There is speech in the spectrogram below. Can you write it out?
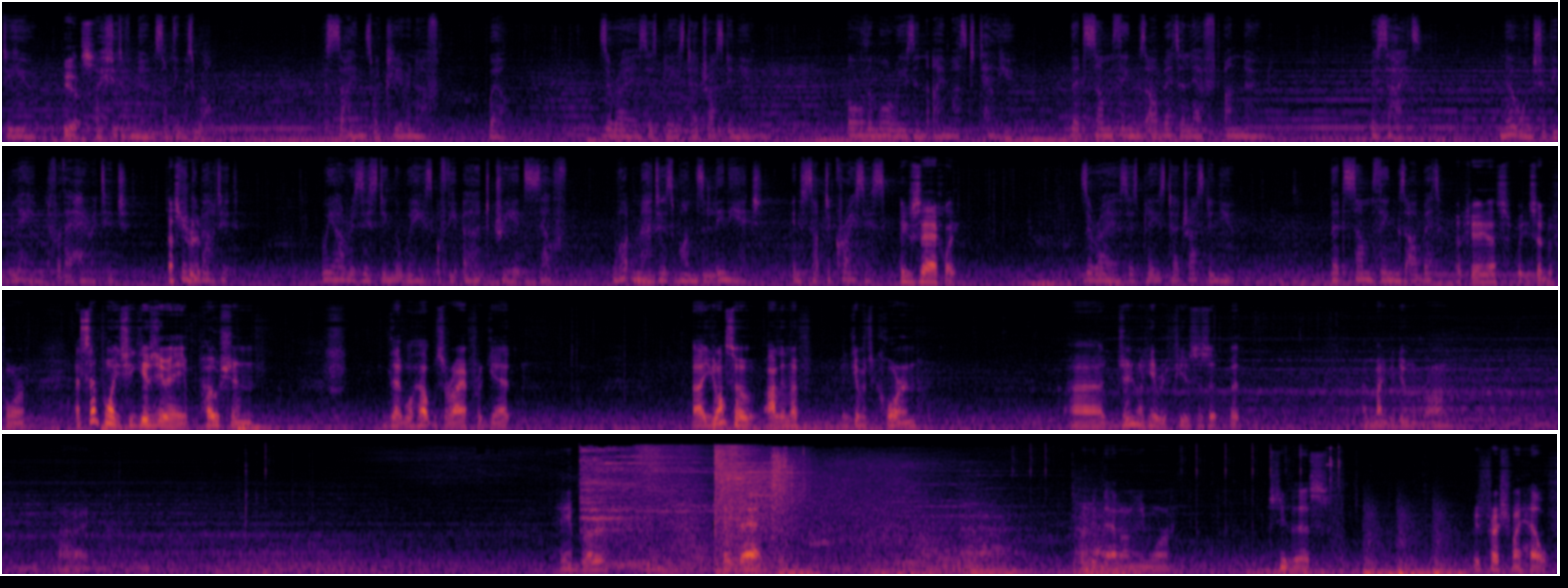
to you. Yes. I should have known something was wrong. The signs were clear enough. Well, Zorayas has placed her trust in you. All the more reason I must tell you that some things are better left unknown. Besides, no one should be blamed for their heritage. That's Think true. about it. We are resisting the ways of the Erd Tree itself. What Mm-hmm. matters one's lineage in such a crisis? Exactly. Zorayas has placed her trust in you. That some things are better. Okay, that's what you said before. At some point, she gives you a potion that will help Zorayas forget. Uh, you can also, oddly enough, give it to Corin. Uh, generally, he refuses it, but I might be doing it wrong. Alright. Hey, brother. Take that. I don't need that on anymore. Let's do this. Refresh my health.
